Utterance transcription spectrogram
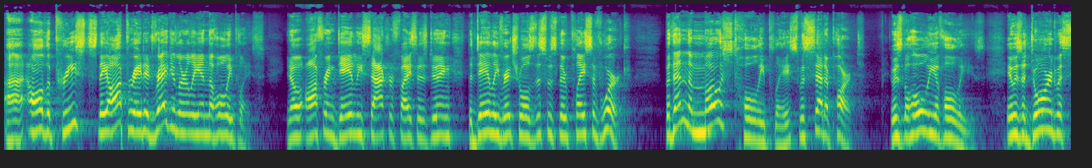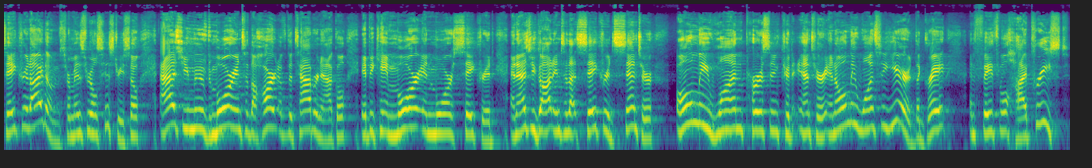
Uh, all the priests, they operated regularly in the holy place, you know, offering daily sacrifices, doing the daily rituals. This was their place of work. But then the most holy place was set apart. It was the Holy of Holies. It was adorned with sacred items from Israel's history. So as you moved more into the heart of the tabernacle, it became more and more sacred. And as you got into that sacred center, only one person could enter, and only once a year, the great and faithful high priest.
